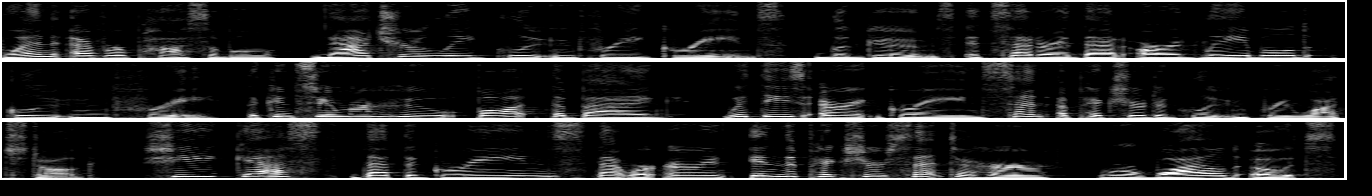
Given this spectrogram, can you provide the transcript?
whenever possible, naturally gluten free grains, legumes, etc., that are labeled gluten free. The consumer who bought the bag with these errant grains sent a picture to Gluten Free Watchdog. She guessed that the grains that were errant in the picture sent to her were wild oats,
